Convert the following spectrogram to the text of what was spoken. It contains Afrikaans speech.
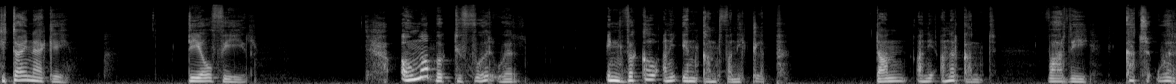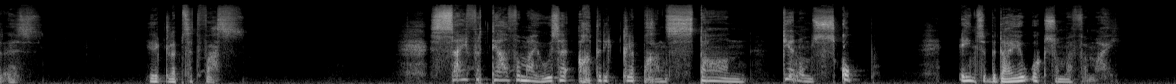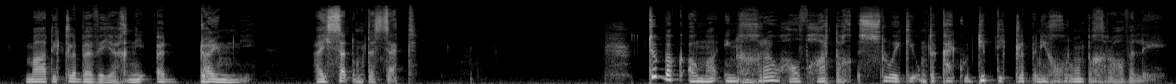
Die tuinhekkie. Deel 4. Ouma buig toe vooroor en wikkel aan die een kant van die klip. Dan aan die ander kant waar die kat se oor is. Hierdie klip sit vas. Sy vertel vir my hoe sy agter die klip gaan staan, teen hom skop en sy beduie ook sommer vir my. Maar die klip beweeg nie 'n duim nie. Hy sit om te sit. Toe buig ouma en grou halfhartig 'n slootjie om te kyk hoe diep die klip in die grond begrawe lê.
